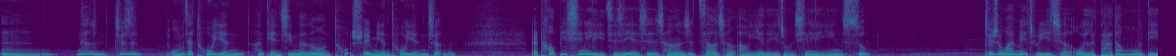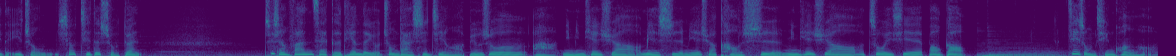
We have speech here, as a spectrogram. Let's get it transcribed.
嗯，那就是。我们在拖延，很典型的那种拖睡眠拖延症，而逃避心理其实也是常常是造成熬夜的一种心理因素，就是完美主义者为了达到目的的一种消极的手段。最常发生在隔天的有重大事件啊，比如说啊，你明天需要面试，明天需要考试，明天需要做一些报告，这种情况哈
